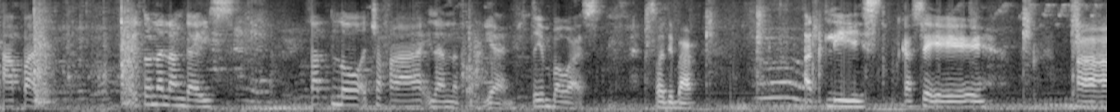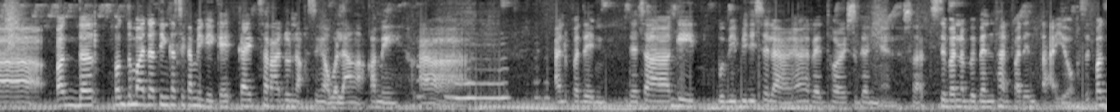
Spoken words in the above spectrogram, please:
apat. Ito na lang guys. Tatlo at saka ilan na to. Yan. Ito yung bawas. So, di ba? At least, kasi ah pag, da- pag dumadating kasi kami kahit, kahit sarado na kasi nga wala nga kami ah ano pa din dyan sa gate bumibili sila red horse ganyan. So at diba nabebentahan pa din tayo? Kasi pag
